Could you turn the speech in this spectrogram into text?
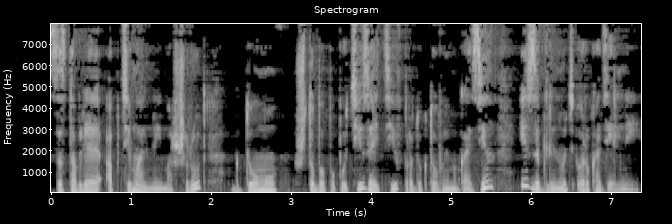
составляя оптимальный маршрут к дому, чтобы по пути зайти в продуктовый магазин и заглянуть в рукодельный.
